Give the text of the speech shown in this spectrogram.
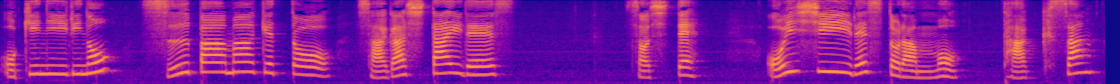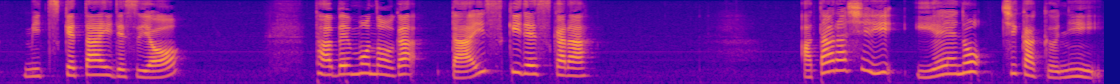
お気に入りのスーパーマーケットを探したいです。そして美味しいレストランもたくさん見つけたいですよ。食べ物が大好きですから。新しい家の近くに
